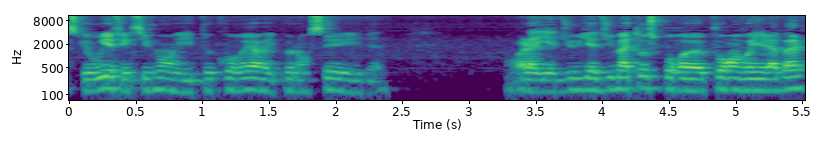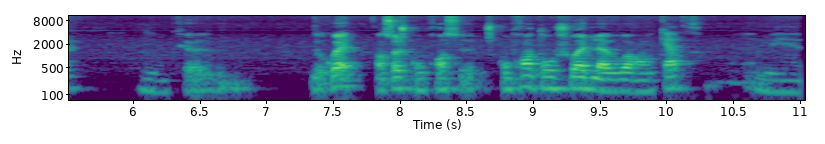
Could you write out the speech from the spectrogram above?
parce que oui, effectivement, il peut courir, il peut lancer. Il voilà, il y, a du, il y a du matos pour, pour envoyer la balle. Donc, euh, donc ouais, François, je comprends, ce, je comprends ton choix de l'avoir en 4, mais, euh,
